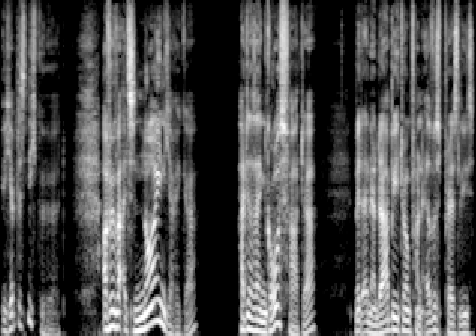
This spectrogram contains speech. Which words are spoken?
Ich habe das nicht gehört. Auf jeden Fall als Neunjähriger hat er seinen Großvater mit einer Darbietung von Elvis Presleys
